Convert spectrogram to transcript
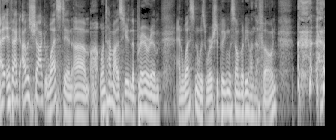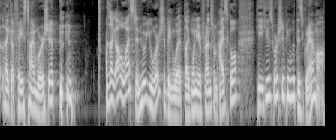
I, in fact, I was shocked. Weston. Um, uh, one time I was here in the prayer room, and Weston was worshiping with somebody on the phone, like a FaceTime worship. I was like, oh, Weston, who are you worshiping with? Like one of your friends from high school? He, he was worshiping with his grandma.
